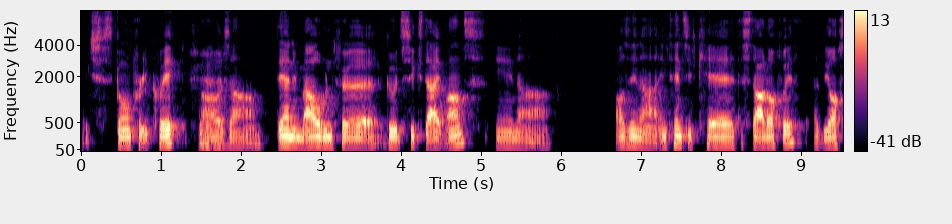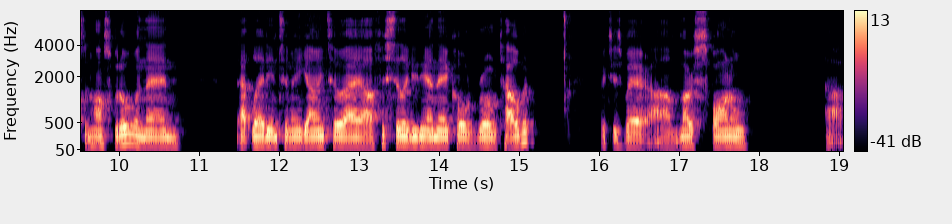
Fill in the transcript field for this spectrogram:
which has gone pretty quick. Yeah. I was um, down in Melbourne for a good six to eight months. In uh, I was in uh, intensive care to start off with at the Austin Hospital, and then that led into me going to a uh, facility down there called Royal Talbot, which is where um, most spinal uh,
